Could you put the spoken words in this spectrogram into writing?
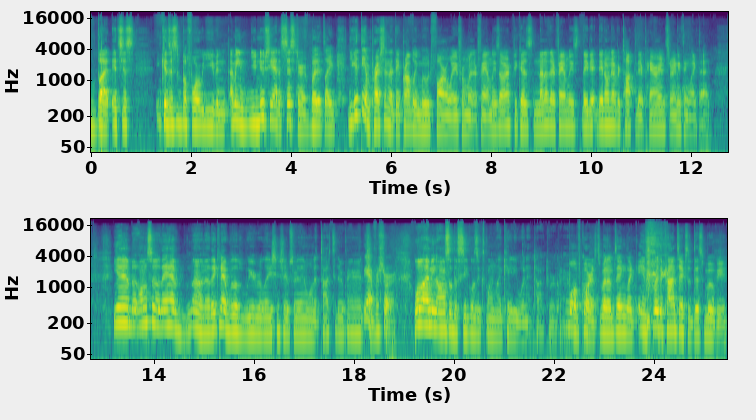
but it's just because this is before we even. I mean, you knew she had a sister, but it's like you get the impression that they probably moved far away from where their families are because none of their families they they don't ever talk to their parents or anything like that. Yeah, but also they have I don't know, they could have those weird relationships where they don't want to talk to their parents. Yeah, for sure. Well, I mean also the sequels explain like Katie wouldn't talk to her parents. Well, of course, but I'm saying like in for the context of this movie,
